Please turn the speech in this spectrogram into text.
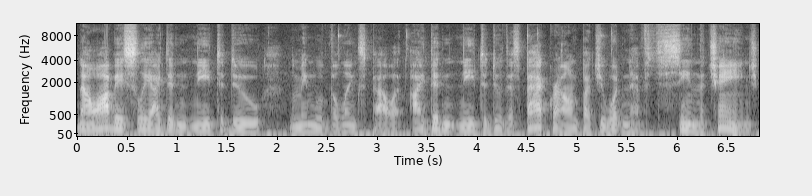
Now obviously I didn't need to do let me move the links palette. I didn't need to do this background but you wouldn't have seen the change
